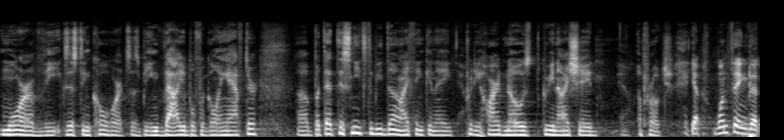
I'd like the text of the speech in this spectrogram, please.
more of the existing cohorts as being valuable for going after. Uh, but that this needs to be done, I think, in a pretty hard-nosed, green eye shade. Approach. Yeah, one thing that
